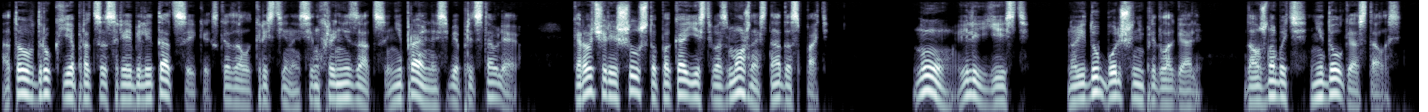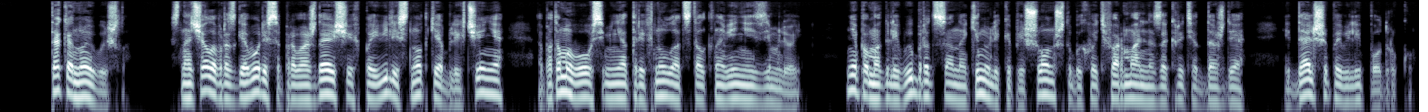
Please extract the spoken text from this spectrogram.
А то вдруг я процесс реабилитации, как сказала Кристина, синхронизации, неправильно себе представляю. Короче, решил, что пока есть возможность, надо спать. Ну, или есть. Но еду больше не предлагали. Должно быть, недолго осталось. Так оно и вышло. Сначала в разговоре сопровождающих появились нотки облегчения, а потом и вовсе меня тряхнуло от столкновения с землей. Мне помогли выбраться, накинули капюшон, чтобы хоть формально закрыть от дождя, и дальше повели под руку.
